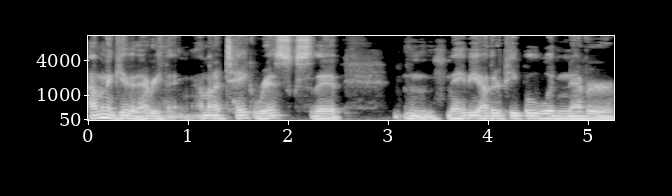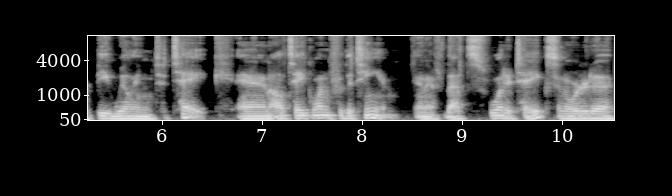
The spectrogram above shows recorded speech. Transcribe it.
I'm going to give it everything. I'm going to take risks that maybe other people would never be willing to take. And I'll take one for the team. And if that's what it takes in order to,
